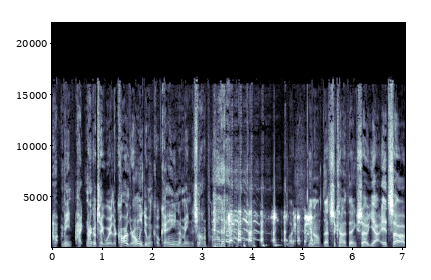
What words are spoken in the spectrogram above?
I mean, I'm not going to take away their car. They're only doing cocaine. I mean, it's not a problem. like, you know, that's the kind of thing. So, yeah, it's uh,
